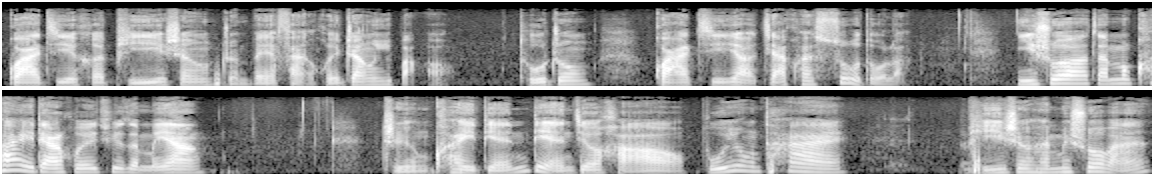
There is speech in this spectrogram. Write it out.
呱唧和皮医生准备返回章鱼堡。途中，呱唧要加快速度了。你说咱们快一点回去怎么样？只用快一点点就好，不用太……皮医生还没说完，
